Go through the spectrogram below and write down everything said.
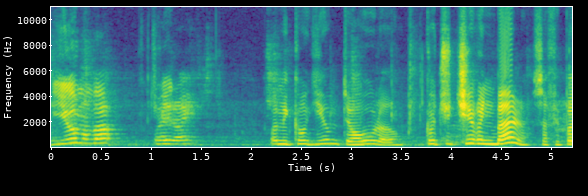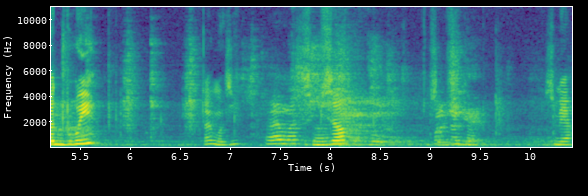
Guillaume en bas tu Ouais. Ouais, mais quand Guillaume, t'es en haut là. Quand tu tires une balle, ça fait pas de bruit. Ouais, moi aussi. Ouais, moi, C'est bizarre. C'est hein. C'est bien.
